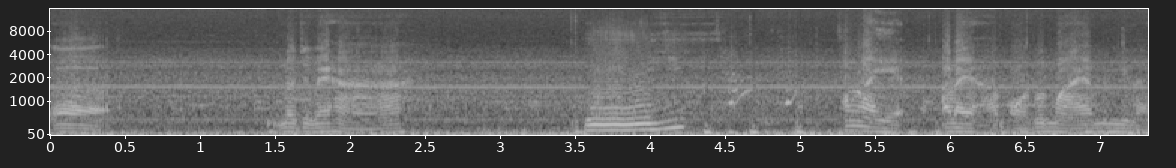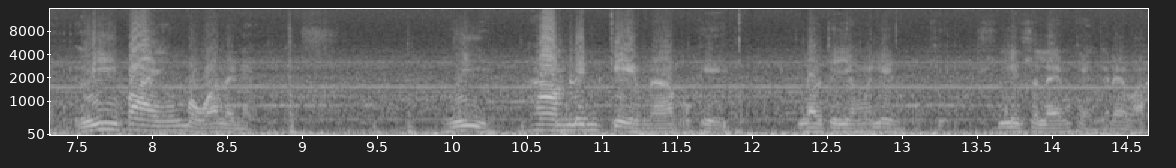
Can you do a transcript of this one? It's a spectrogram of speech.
เออเราจะไปหาเฮ้ยอะไรอะ อะไรครับอ๋อต้นไม้ไม่มีอะไรเอ้ยป้ายมันบอกว่าอะไรเนี่ยเฮ้ยห้ามเล่นเกมนะครับโอเค เราจะยังไม่เล่นโอเคเล่นสแลมแข่งก็ได้วะ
